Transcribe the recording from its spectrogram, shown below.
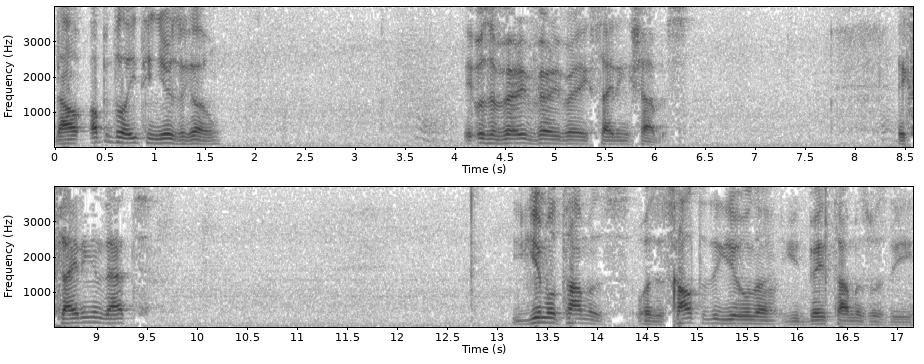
Now, up until 18 years ago, it was a very, very, very exciting Shabbos. Exciting in that Gimel Tammuz was the Schalt of the Geula, Yud Beis Tammuz was the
